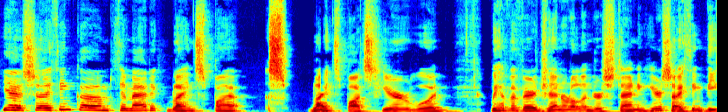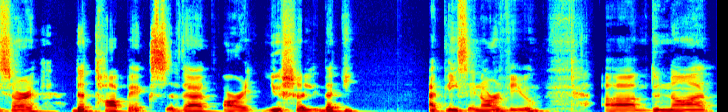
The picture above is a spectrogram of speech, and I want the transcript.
Yeah, so I think um, thematic blind spot blind spots here would we have a very general understanding here. So I think these are the topics that are usually that at least in our view um, do not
